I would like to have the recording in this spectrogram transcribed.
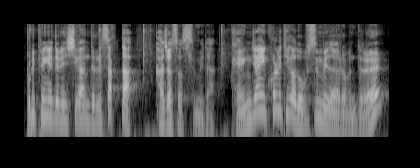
브리핑해드린 시간들을 싹 다 가졌었습니다. 굉장히 퀄리티가 높습니다, 여러분들.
